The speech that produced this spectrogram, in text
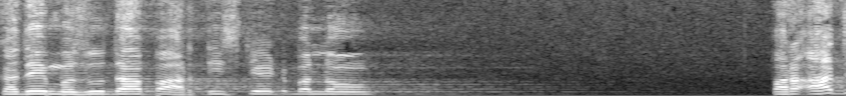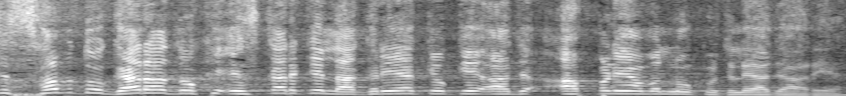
ਕਦੇ ਮੌਜੂਦਾ ਭਾਰਤੀ ਸਟੇਟ ਵੱਲੋਂ। ਪਰ ਅੱਜ ਸਭ ਤੋਂ ਗਹਿਰਾ ਦੁੱਖ ਇਸ ਕਰਕੇ ਲੱਗ ਰਿਹਾ ਕਿਉਂਕਿ ਅੱਜ ਆਪਣਿਆਂ ਵੱਲੋਂ ਕੁਚਲਿਆ ਜਾ ਰਿਹਾ।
